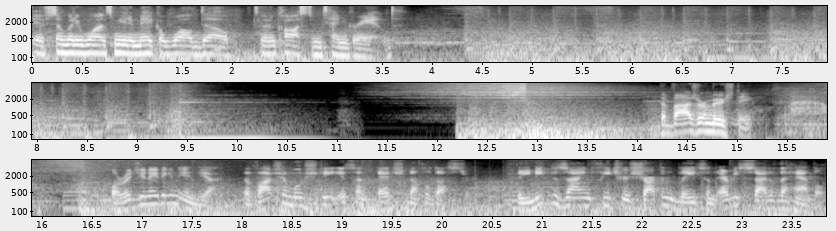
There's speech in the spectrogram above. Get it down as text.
If somebody wants me to make a Woldo, it's going to cost them 10 grand. The Vajramushti. Wow. Originating in India, the Vajramushti is an edge knuckle duster. The unique design features sharpened blades on every side of the handle,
